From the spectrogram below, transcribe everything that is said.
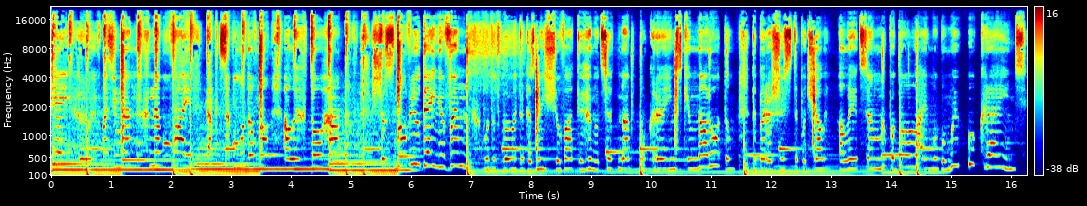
своєї, героїв безіменних не буває. Так це було давно, але хто гана, що знов людей невинних будуть вбивати та знищувати геноцид над українським народом. Тепер рашисти почали, але це ми подолаємо, бо ми українці.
